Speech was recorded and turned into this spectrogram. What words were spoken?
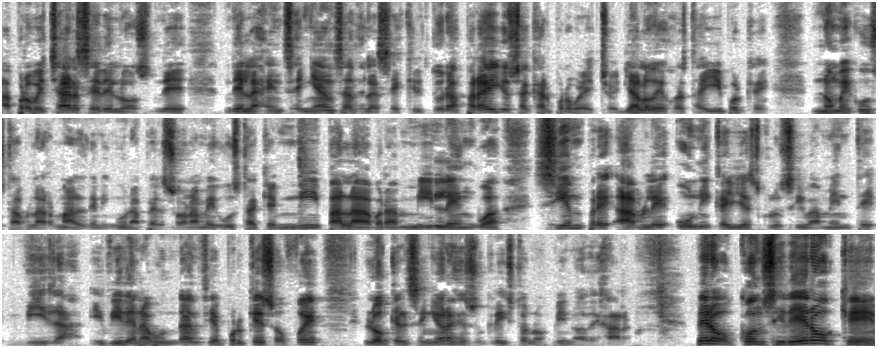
aprovecharse de, los, de, de, las enseñanzas de las escrituras para ellos sacar provecho. Ya lo dejo hasta ahí porque no me gusta hablar mal de ninguna persona, me gusta que mi palabra, mi lengua, siempre hable única y exclusivamente vida y vida en abundancia porque eso fue lo que el Señor Jesucristo nos vino a dejar. Pero considero que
